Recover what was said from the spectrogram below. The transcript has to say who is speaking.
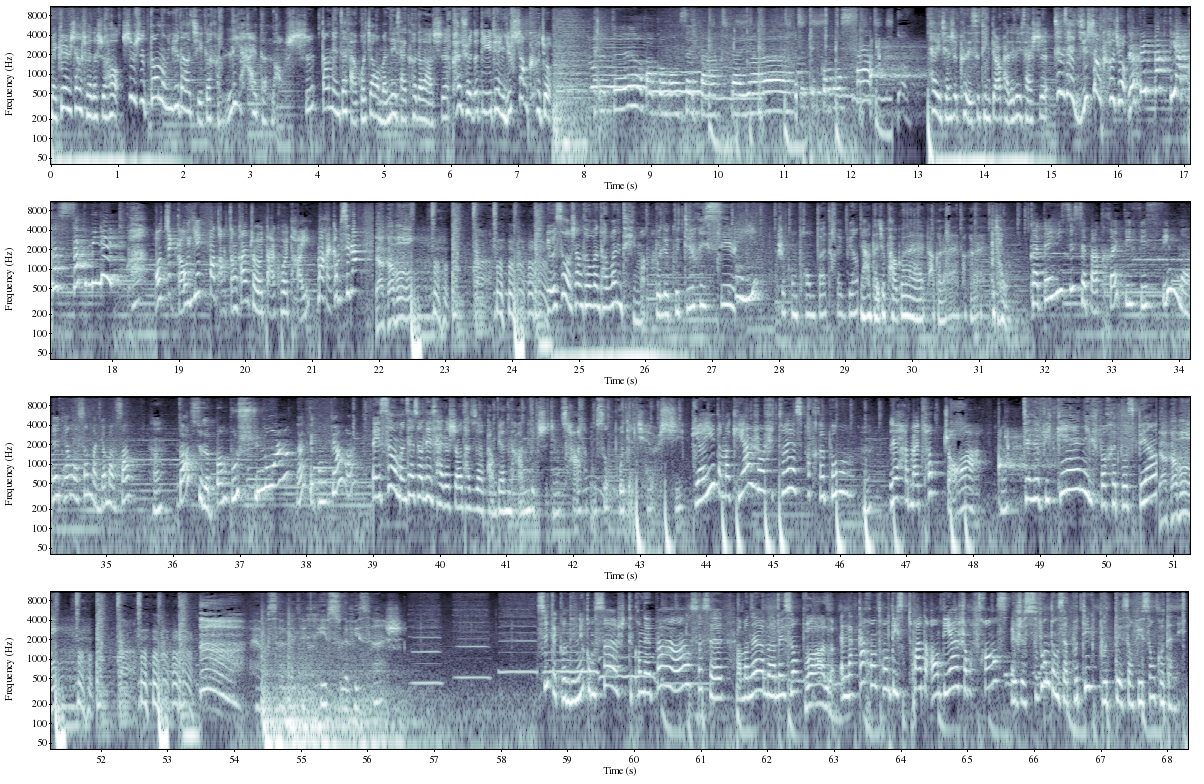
Speaker 1: 每个人上学的时候，是不是都能遇到几个很厉害的老师？当年在法国教我们理财课的老师，开学的第一天一上课就，他以前是克里斯汀第二排的理财师，现在一上课就，
Speaker 2: 我只九一笔啊，阵间再大概睇，咪系咁先啦。
Speaker 1: 有一次我上课问他问题嘛，然后他就跑过来，跑过来，跑过来，不
Speaker 2: 通。
Speaker 1: 每次我们在做立裁的时候，他就在旁边拿那个纸巾擦他不是拨点钱而已。
Speaker 2: 愿意的嘛，第二说是作业是怕他不。嗯，你还没脱着啊？
Speaker 1: 在那边干，你不还不是病？Alors ah, ça des rives sur le visage. Si tu continues comme ça, je te connais pas, hein. Ça, c'est à manière à ma maison. Voilà.
Speaker 2: Elle a 40 ans d'histoire en en France
Speaker 1: et je suis souvent dans sa boutique pour des enfants condamnés.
